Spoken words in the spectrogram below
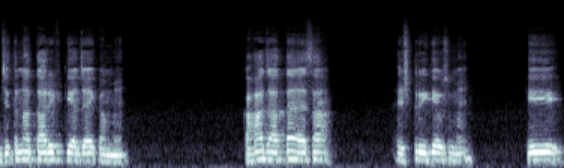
जितना तारीफ़ किया जाए कम है। कहा जाता है ऐसा हिस्ट्री के उसमें कि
